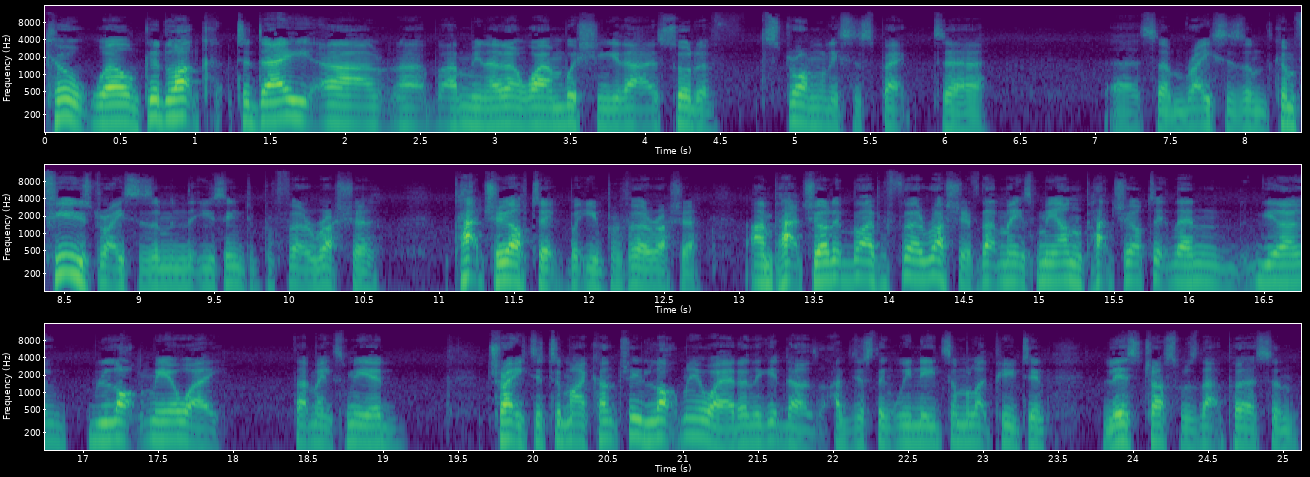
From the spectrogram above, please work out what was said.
cool. Well, good luck today. Uh, uh, I mean, I don't know why I'm wishing you that. I sort of strongly suspect uh, uh some racism, confused racism, in that you seem to prefer Russia patriotic, but you prefer Russia. I'm patriotic, but I prefer Russia. If that makes me unpatriotic, then you know, lock me away. If that makes me a traitor to my country, lock me away. I don't think it does. I just think we need someone like Putin. Liz Truss was that person.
